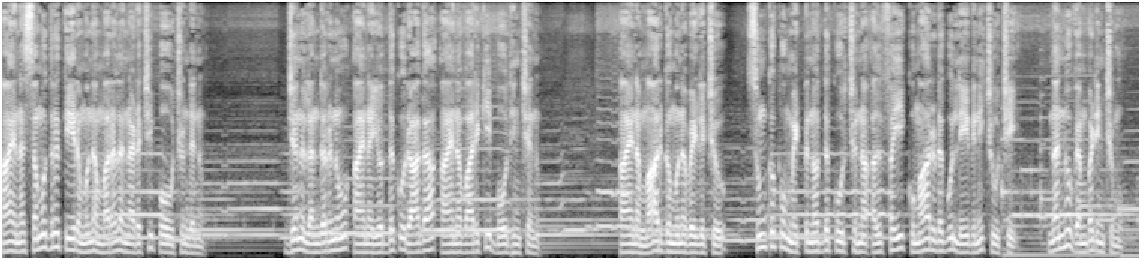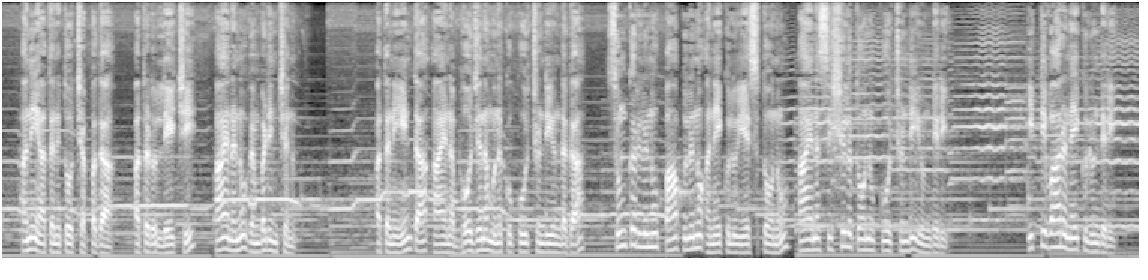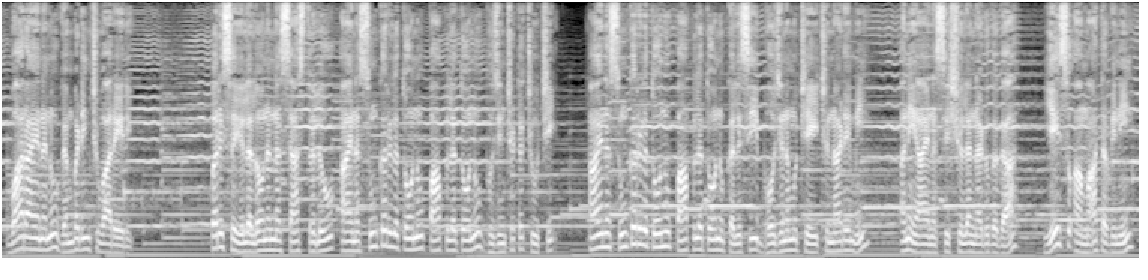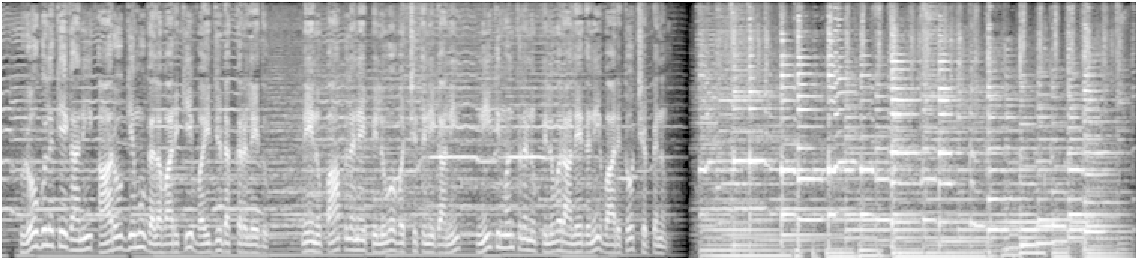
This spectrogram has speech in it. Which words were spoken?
ఆయన సముద్ర తీరమున మరల నడచి పోవుచుండెను. జనులందరూ ఆయన యొద్దకు రాగా ఆయన వారికి బోధించెను. ఆయన మార్గమున వెళ్ళుచు సుంకపు మెట్టునొద్ద కూర్చున్న అల్ఫయి కుమారుడగు లేవిని చూచి నన్ను వెంబడించుము అని అతనితో చెప్పగా అతడు లేచి ఆయనను వెంబడించెను. అతని ఇంట ఆయన భోజనమునకు కూర్చుండియుండగా సుంకరులను పాపులను అనేకులు యేసుతోనూ ఆయన శిష్యులతోనూ కూర్చుండి ఉండిరి ఇట్టివారనేకులుండిరి వారాయనను వెంబడించువారేరి. పరిసయులలోనున్న శాస్త్రులు ఆయన సుంకరులతోనూ పాపులతోనూ భుజించుట చూచి ఆయన సుంకరులతోనూ పాపులతోనూ కలిసి భోజనము చేయుచున్నాడేమి అని ఆయన శిష్యుల నడుగగా యేసు ఆ మాట విని రోగులకే గాని ఆరోగ్యము గలవారికి వైద్యుడక్కరలేదు. నేను పాపులనే పిలువ వచ్చి తిని గాని నీతిమంతులను పిలువరాలేదని వారితో చెప్పెను.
